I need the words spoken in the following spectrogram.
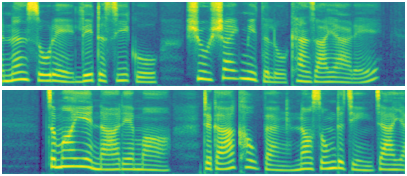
အနံ့ဆိုးတဲ့လေးတစည်းကိုရှူရှိုက်မိတယ်လို့ခံစားရတယ်ကျမရဲ့နားထဲမှာတကားခောက်ပန်နောက်ဆုံးတစ်ချိန်ကြားရ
